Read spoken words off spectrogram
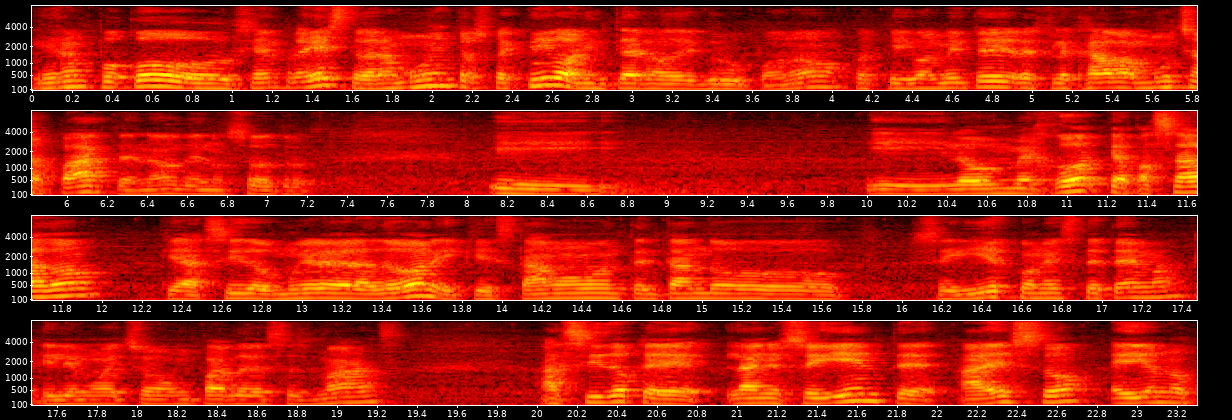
Era un poco siempre esto, era muy introspectivo al interno del grupo, ¿no? Porque igualmente reflejaba mucha parte, ¿no? De nosotros. Y, y lo mejor que ha pasado, que ha sido muy revelador y que estamos intentando seguir con este tema, y le hemos hecho un par de veces más, ha sido que el año siguiente a eso ellos no,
